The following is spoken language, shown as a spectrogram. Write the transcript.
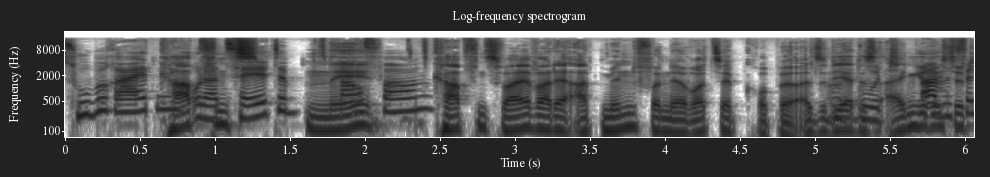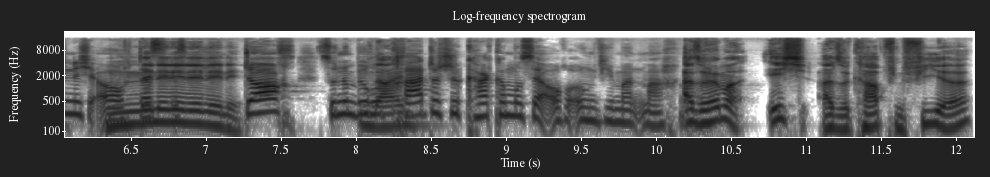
zubereiten oder Karpfen- Zelte nee, aufbauen? Karpfen 2 war der Admin von der WhatsApp-Gruppe. Also der Ah, hat das gut. eingerichtet. Aber das finde ich auch. Nee, nee, nee, nee, nee, nee. Doch, so eine bürokratische Kacke muss ja auch irgendjemand machen. Also hör mal, ich, also Karpfen 4,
